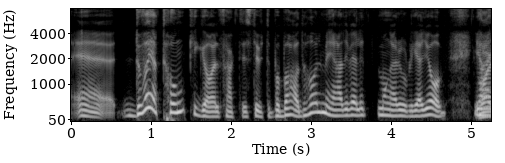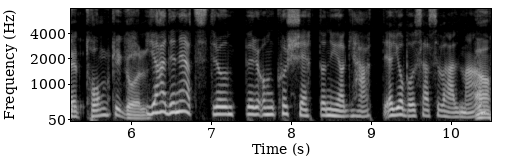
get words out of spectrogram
eh, då var jag Tonky Girl faktiskt ute på Badholmen. Jag hade väldigt många roliga jobb. Jag, Vad är Tonky Gull? jag hade nätstrumpor och en korsett och en hög hatt. Jag jobbade hos Hasse Wallman.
